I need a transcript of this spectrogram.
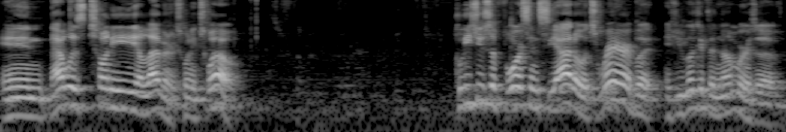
And that was 2011 or 2012. Police use of force in Seattle, it's rare, but if you look at the numbers of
